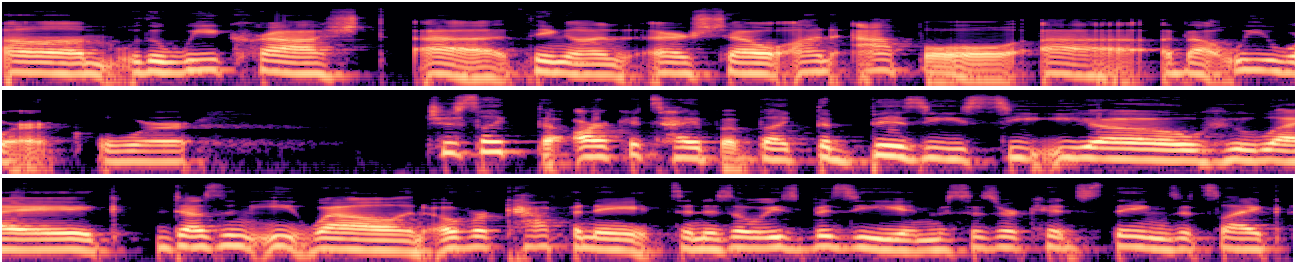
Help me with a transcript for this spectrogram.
um, the We Crashed uh, thing on our show on Apple uh, about WeWork, or just like the archetype of like the busy CEO who like doesn't eat well and over caffeinates and is always busy and misses her kids' things. It's like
